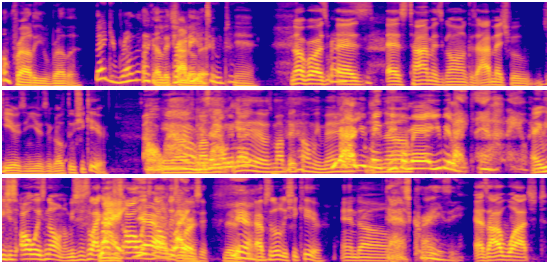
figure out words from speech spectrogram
I'm proud of you, brother. Thank you, brother. I gotta let you proud know of you that. too, too. Yeah. No, bro. As as, as time has gone, because I met you years and years ago through Shakir. Oh You know, wow, it was my that how we big, met? yeah, it was my big homie, man. You know how you meet And, uh, people, man? You be like, damn, how the hell? And we just always known him. It's just like I just always yeah, known this right. person. Yeah. Absolutely, Shakir. And um, That's crazy. as I watched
